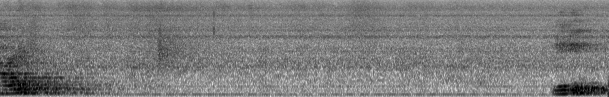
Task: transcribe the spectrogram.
හරි. ඉරි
